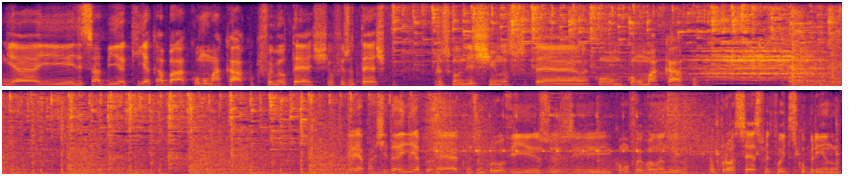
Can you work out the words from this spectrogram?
E aí ele sabia que ia acabar como macaco, que foi meu teste. Eu fiz o teste para os clandestinos é, como, como macaco. E aí, a partir daí, é, com os improvisos e como foi rolando o processo, ele foi descobrindo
